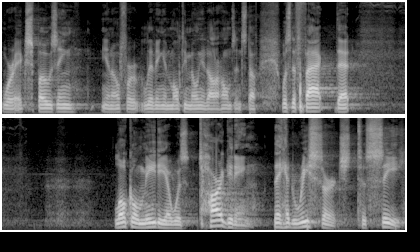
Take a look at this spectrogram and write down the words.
were exposing, you know, for living in multi million dollar homes and stuff, was the fact that local media was targeting, they had researched to see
